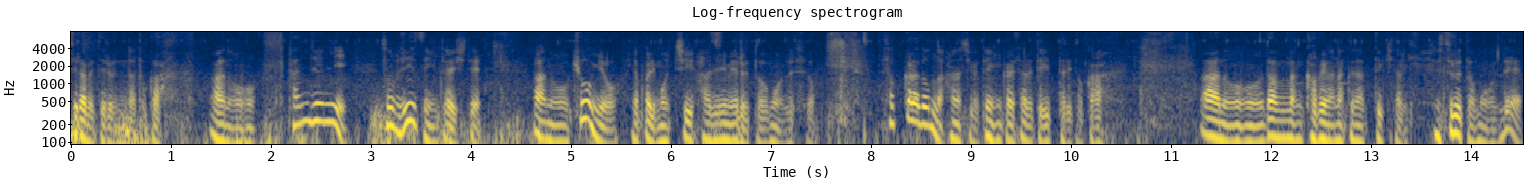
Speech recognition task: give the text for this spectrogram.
調べてるんだとかあの単純にその事実に対してあの興味をやっぱり持ち始めると思うんですよ。そこからどんどん話が展開されていったりとかあのだんだん壁がなくなってきたりすると思うんで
